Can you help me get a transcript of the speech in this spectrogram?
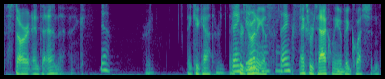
to start and to end. I think. Yeah. Great. Thank you, Kathryn. Thanks Thank for you. joining us. Thanks. Thanks for tackling a big question.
